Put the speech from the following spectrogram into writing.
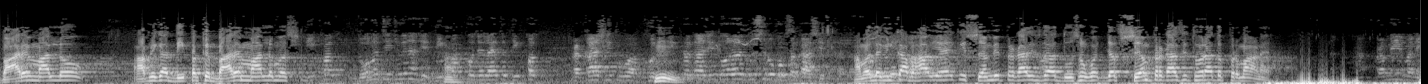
बारे में मान लो आपने कहा दीपक के बारे में मान लो मैं दीपक दोनों चीज़ हुई ना जी। दीपक हाँ। को जलाए तो दीपक प्रकाशित हुआ खुद भी हम्म। प्रकाशित हो रहा है दूसरों को प्रकाशित कर रहा हाँ। मतलब इनका भाव यह है कि स्वयं भी प्रकाशित हो रहा है दूसरों को जब स्वयं प्रकाशित हो रहा है तो प्रमाण है। प्रमेय स्वयं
